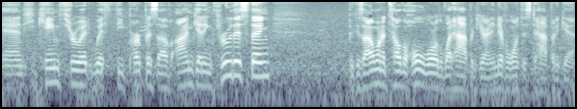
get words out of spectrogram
and he came through it with the purpose of I'm getting through this thing because I want to tell the whole world what happened here and I never want this to happen again.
